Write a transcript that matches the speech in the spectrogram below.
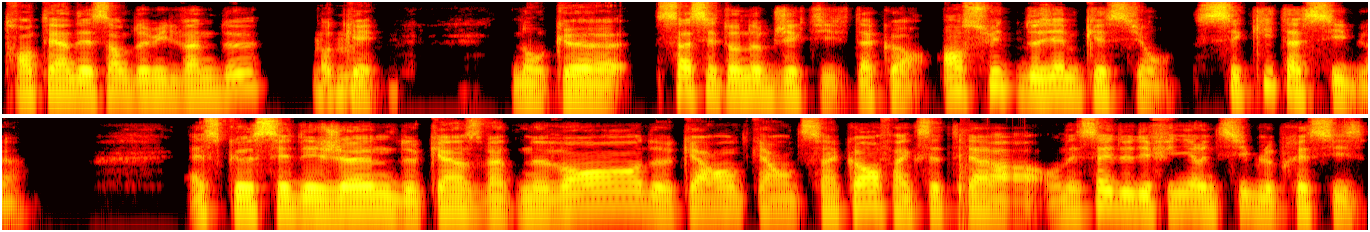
31 décembre 2022 OK. Mhm. Donc, euh, ça, c'est ton objectif. D'accord. Ensuite, deuxième question. C'est qui ta cible? Est-ce que c'est des jeunes de 15-29 ans, de 40-45 ans, enfin, etc. On essaye de définir une cible précise.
